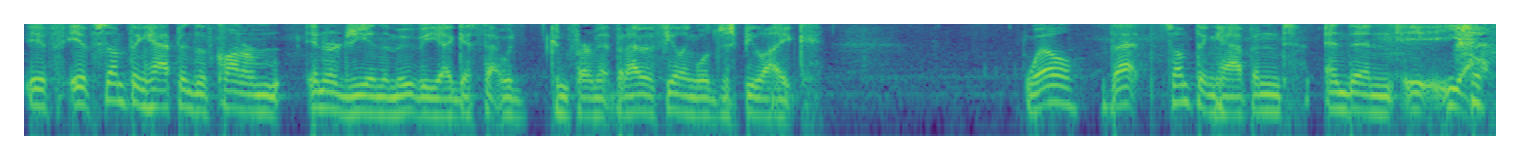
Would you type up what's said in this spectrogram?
If if something happens with quantum energy in the movie, I guess that would confirm it. But I have a feeling we'll just be like, well, that something happened, and then yeah,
